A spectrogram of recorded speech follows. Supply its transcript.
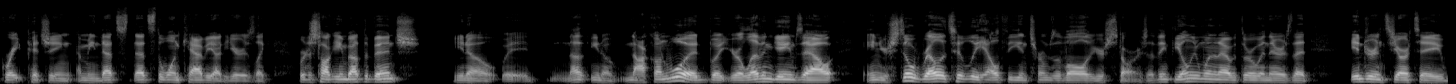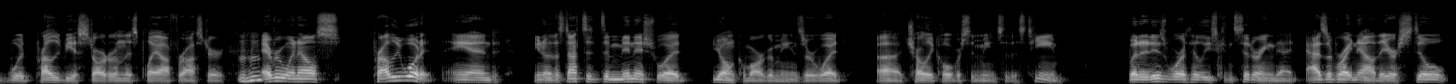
great pitching. I mean, that's that's the one caveat here is like we're just talking about the bench. You know, it, not you know, knock on wood, but you're 11 games out and you're still relatively healthy in terms of all of your stars. I think the only one that I would throw in there is that Ender Inciarte would probably be a starter on this playoff roster. Mhm. Everyone else probably wouldn't. And, you know, that's not to diminish what Johan Camargo means or what uh, Charlie Culberson means to this team. But it is worth at least considering that as of right now, they are still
